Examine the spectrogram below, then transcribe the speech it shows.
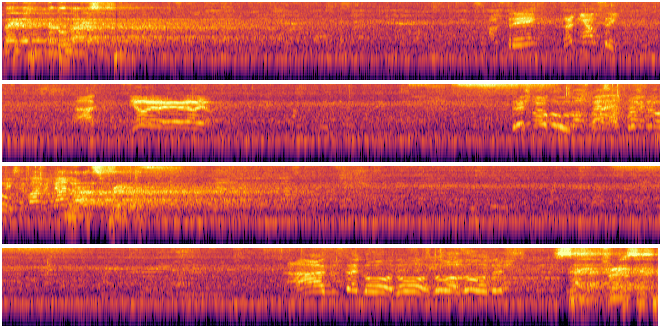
Back double bicep. Hamstring, zadní hamstring. Tak, jo, jo, jo, jo, jo. Drž nohu, drž nohu. Lat spread. Tak, zůstaň dlouho, dlouho, dlouho, dlouho, drž. Side tricep.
